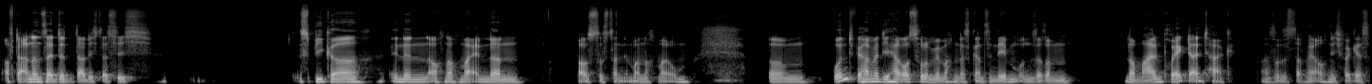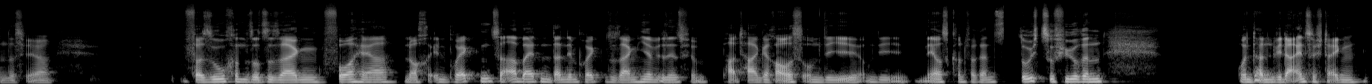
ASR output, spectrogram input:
Auf der anderen Seite, dadurch, dass sich SpeakerInnen auch nochmal ändern, baust du es dann immer nochmal um. Ähm, und wir haben ja die Herausforderung, wir machen das Ganze neben unserem normalen Projektalltag. Also das darf man ja auch nicht vergessen, dass wir versuchen sozusagen vorher noch in Projekten zu arbeiten, dann den Projekten zu sagen, hier, wir sind jetzt für ein paar Tage raus, um die, um die NEOS-Konferenz durchzuführen und dann wieder einzusteigen.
